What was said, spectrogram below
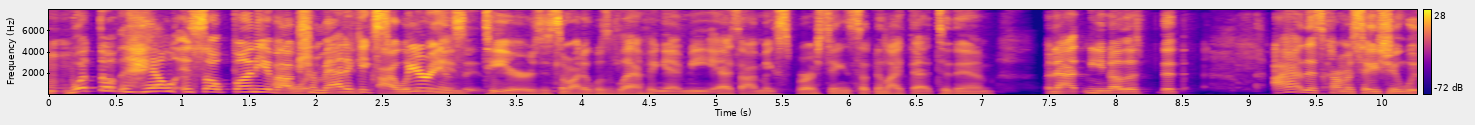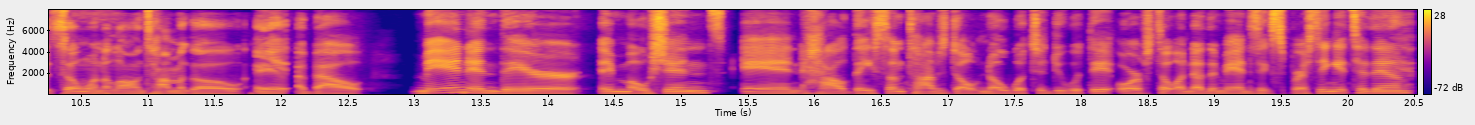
What the hell is so funny about traumatic been in- I would've been in experiences? tears if somebody was laughing at me as I'm expressing something like that to them. But I, you know, the, the I had this conversation with someone a long time ago eh, about men and their emotions and how they sometimes don't know what to do with it, or if so another man is expressing it to them.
